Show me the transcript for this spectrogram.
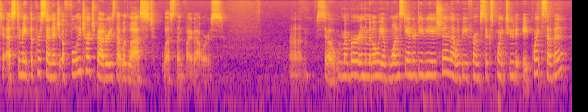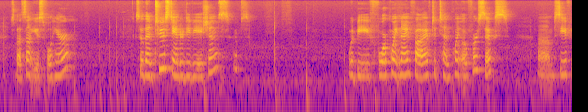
to estimate the percentage of fully charged batteries that would last less than five hours. Um, so remember in the middle we have one standard deviation, that would be from 6.2 to 8.7, so that's not useful here. So then two standard deviations, oops, would be 4.95 to 10.046. Um, see if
